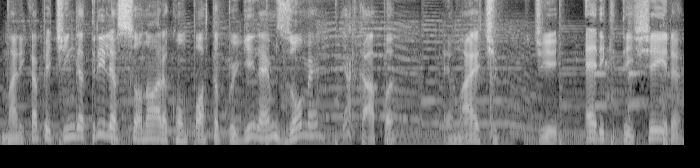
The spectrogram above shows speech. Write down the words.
Mari Capetinga, trilha sonora composta por Guilherme Zomer e a capa é uma arte de Eric Teixeira.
